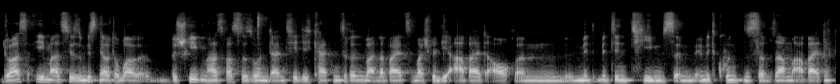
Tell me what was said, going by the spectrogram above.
Du hast eben, als du so ein bisschen darüber beschrieben hast, was du so in deinen Tätigkeiten drin waren, da war ja zum Beispiel die Arbeit auch ähm, mit, mit den Teams, ähm, mit Kunden zusammenarbeiten.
